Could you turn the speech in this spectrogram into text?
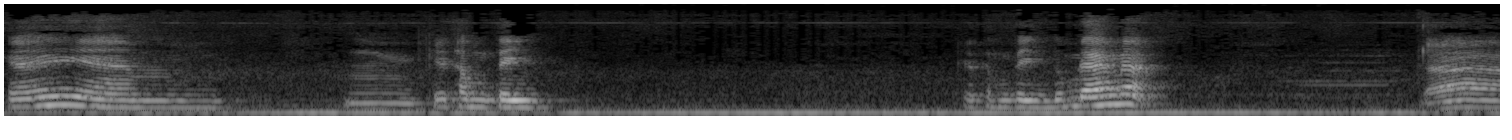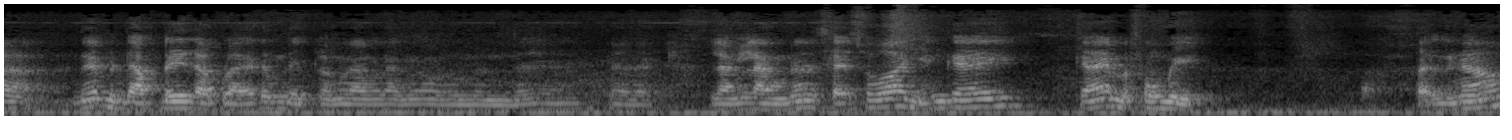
cái um, cái thông tin. Cái thông tin đúng đáng đó. Đó nếu mình đọc đi đọc lại thông điệp lần lần lần mình lần lần nó sẽ xóa những cái cái mà phân biệt. Tự nó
